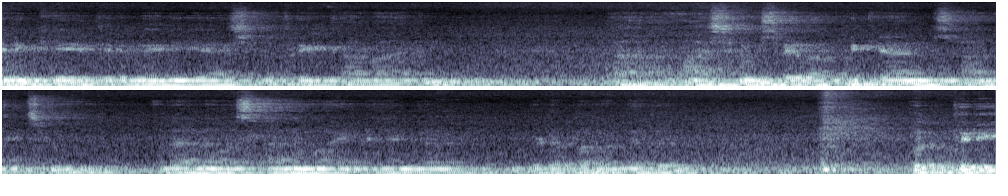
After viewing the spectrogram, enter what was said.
എനിക്ക് തിരുമേനി ആശുപത്രിയിൽ കാണാനും ആശംസകൾ അർപ്പിക്കാനും സാധിച്ചു. അതാണ് അവസാനമായിട്ട് ഞങ്ങൾ ഇവിടെ പറഞ്ഞത്. ഒത്തിരി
